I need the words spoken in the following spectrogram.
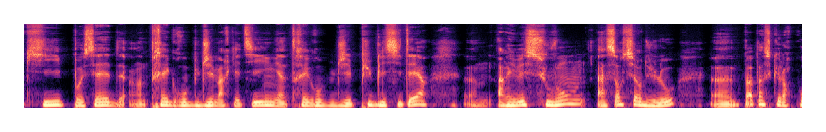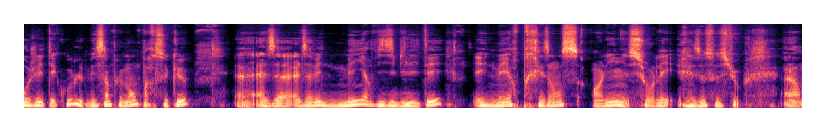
qui possèdent un très gros budget marketing, un très gros budget publicitaire, euh, arrivaient souvent à sortir du lot, euh, pas parce que leur projet était cool, mais simplement parce que euh, elles, elles, avaient une meilleure visibilité et une meilleure présence en ligne sur les réseaux sociaux. Alors,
